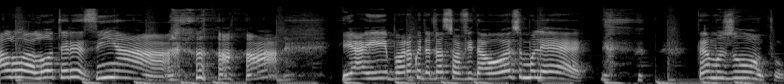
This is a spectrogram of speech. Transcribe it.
Alô, alô, Terezinha! e aí, bora cuidar da sua vida hoje, mulher? Tamo junto!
